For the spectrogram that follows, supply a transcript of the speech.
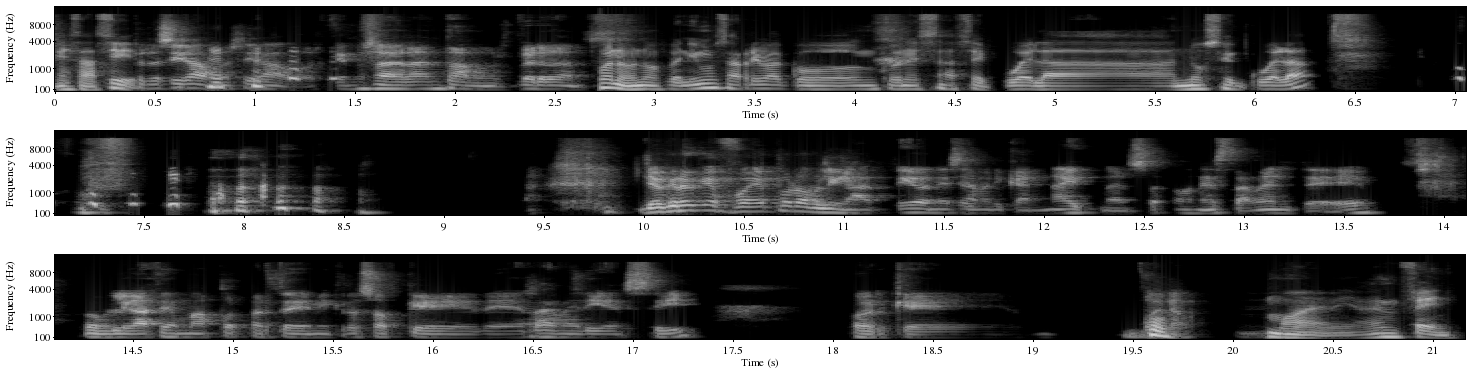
Es así. Pero sigamos, sigamos, que nos adelantamos, perdón. Bueno, nos venimos arriba con, con esa secuela, no secuela. Yo creo que fue por obligación ese American Nightmares, honestamente. ¿eh? Obligación más por parte de Microsoft que de Remedy en sí. Porque, bueno. madre mía, en fin.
